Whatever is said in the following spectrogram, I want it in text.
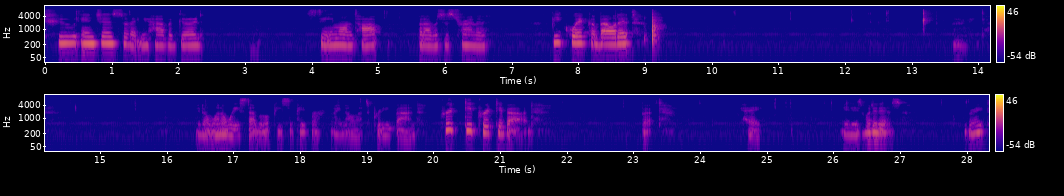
two inches so that you have a good seam on top but I was just trying to be quick about it I don't want to waste that little piece of paper. I know that's pretty bad. Pretty, pretty bad. But, hey, it is what it is right?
